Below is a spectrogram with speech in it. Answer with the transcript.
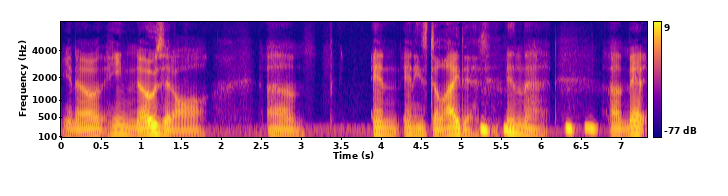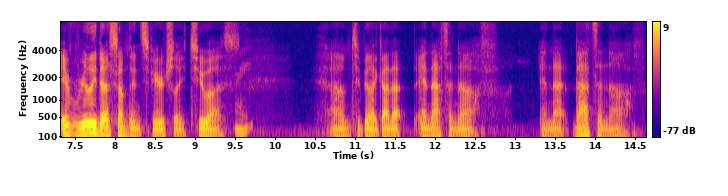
you know, he knows it all. Um, and, and he's delighted Mm-hmm. in that. Um, man, it really does something spiritually to us Right. um, to be like God, that and that's enough, and that that's enough.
